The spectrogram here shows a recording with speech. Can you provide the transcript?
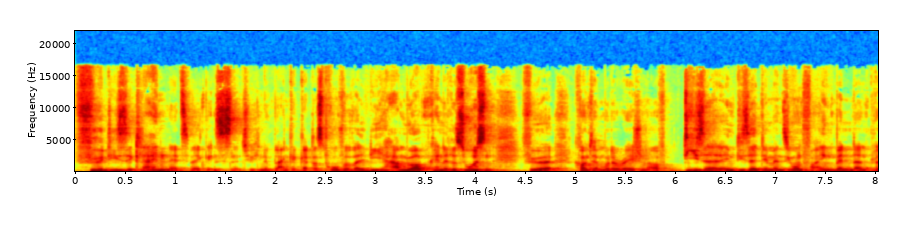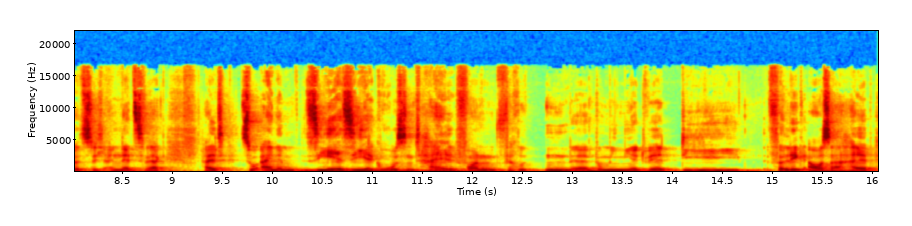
Für diese kleinen Netzwerke ist es natürlich eine blanke Katastrophe, weil die haben überhaupt keine Ressourcen für Content Moderation auf dieser, in dieser Dimension. Vor allem, wenn dann plötzlich ein Netzwerk halt zu einem sehr, sehr großen Teil von Verrückten äh, dominiert wird, die völlig außerhalb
